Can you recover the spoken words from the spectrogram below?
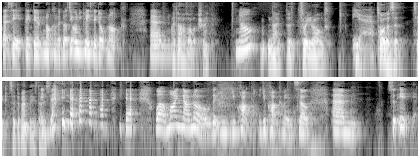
That's it. They don't knock on the door. It's the only place they don't knock. Um I don't have that luxury. no? No, the three-year-old Yeah. toilets are ticketed event these days. Exactly. yeah. Well, mine now know that you, you can't you can't come in. So, um, so it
